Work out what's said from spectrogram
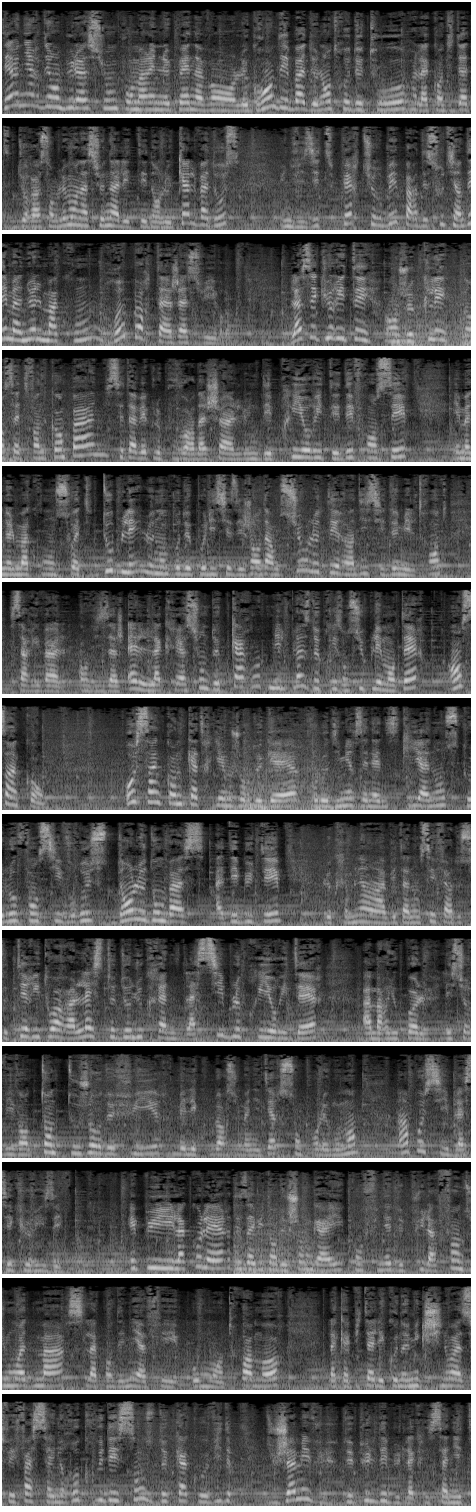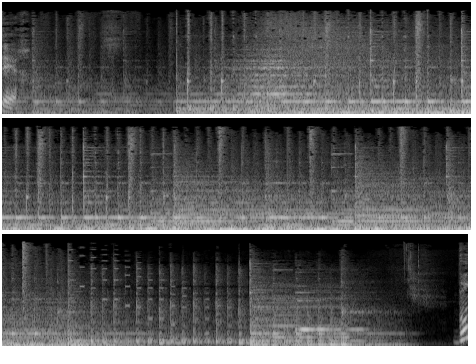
Dernière déambulation pour Marine Le Pen avant le grand débat de l'entre-deux tours. La candidate du Rassemblement national était dans le Calvados. Une visite perturbée par des soutiens d'Emmanuel Macron. Reportage à suivre. La sécurité, enjeu clé dans cette fin de campagne, c'est avec le pouvoir d'achat l'une des priorités des Français. Emmanuel Macron souhaite doubler le nombre de policiers et gendarmes sur le terrain d'ici 2030. Sa rivale envisage, elle, la création de 40 000 places de prison supplémentaires en 5 ans. Au 54e jour de guerre, Volodymyr Zelensky annonce que l'offensive russe dans le Donbass a débuté. Le Kremlin avait annoncé faire de ce territoire à l'est de l'Ukraine la cible prioritaire. À Mariupol, les survivants tentent toujours de fuir, mais les couloirs humanitaires sont pour le moment impossibles à sécuriser. Et puis la colère des habitants de Shanghai, confinés depuis la fin du mois de mars. La pandémie a fait au moins trois morts. La capitale économique chinoise fait face à une recrudescence de cas Covid du jamais vu depuis le début de la crise sanitaire.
